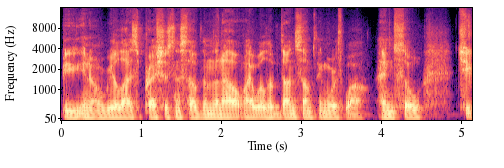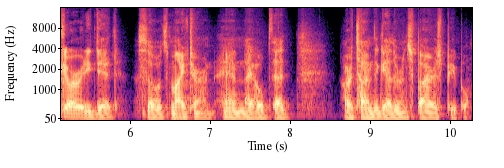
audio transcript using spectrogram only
be, you know, realize the preciousness of them, then I'll, I will have done something worthwhile. And so Chika already did. So it's my turn. And I hope that our time together inspires people.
